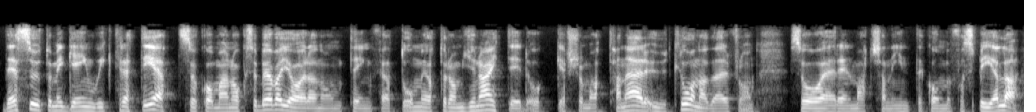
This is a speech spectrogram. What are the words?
Dessutom i Game Week 31 så kommer han också behöva göra någonting för att då möter de United och eftersom att han är utlånad därifrån så är det en match han inte kommer få spela.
